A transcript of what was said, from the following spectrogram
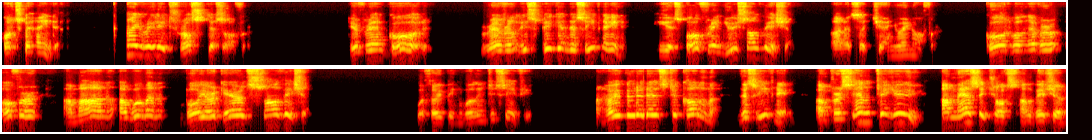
What's behind it? Can I really trust this offer? Dear friend, God, reverently speaking this evening, He is offering you salvation, and it's a genuine offer. God will never offer a man, a woman, boy, or girl salvation without being willing to save you. And how good it is to come this evening and present to you a message of salvation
